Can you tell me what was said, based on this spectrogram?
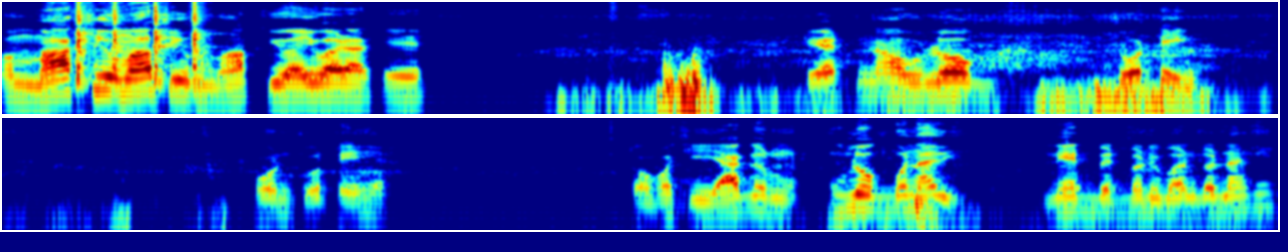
પણ માખ્યું માખ્યું માખ્યું આવ્યા રાખે. કેટ ના વ્લોગ ચોટિંગ ફોન ચોટે છે? તો પછી આગળ વ્લોગ બનાવી. નેટ બેટ બધું બંધ કરી નાખી.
